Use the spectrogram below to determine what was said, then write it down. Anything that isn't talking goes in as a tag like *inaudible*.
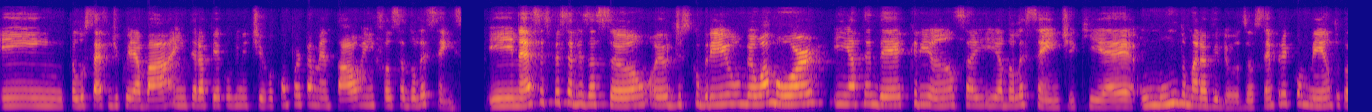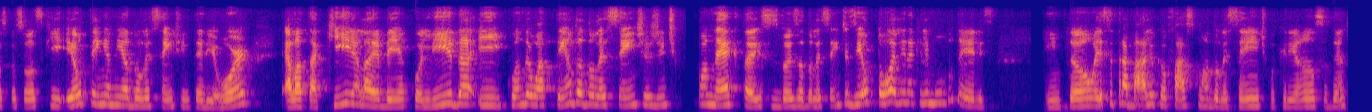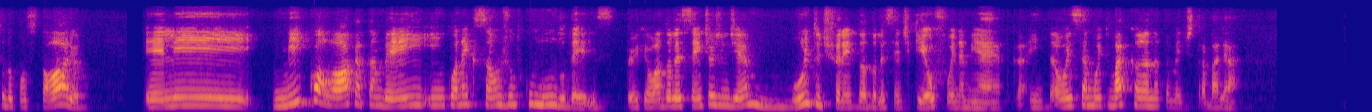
pelo CEF de Cuiabá em terapia cognitiva comportamental em infância e adolescência. E nessa especialização eu descobri o meu amor em atender criança e adolescente, que é um mundo maravilhoso. Eu sempre comento com as pessoas que eu tenho a minha adolescente interior, ela está aqui, ela é bem acolhida, e quando eu atendo adolescente, a gente conecta esses dois adolescentes e eu estou ali naquele mundo deles. Então, esse trabalho que eu faço com adolescente, com criança, dentro do consultório, ele me coloca também em conexão junto com o mundo deles, porque o adolescente hoje em dia é muito diferente do adolescente que eu fui na minha época, então isso é muito bacana também de trabalhar.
